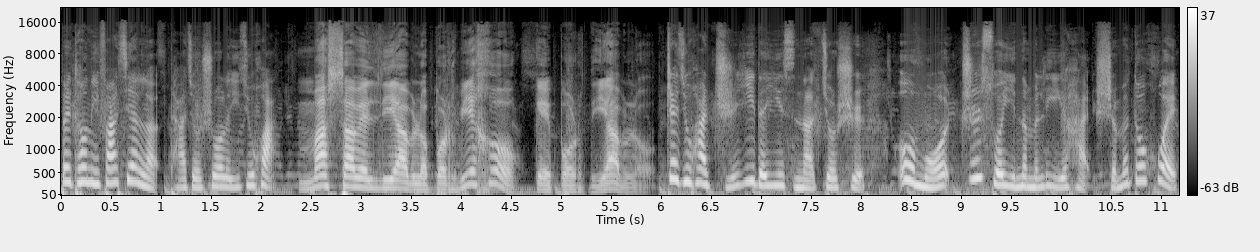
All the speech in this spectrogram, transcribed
被 Tony 发现了，他就说了一句话。Más sabe el diablo por viejo que por diablo. 这句话直译的意思呢，就是恶魔之所以那么厉害，什么都会，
